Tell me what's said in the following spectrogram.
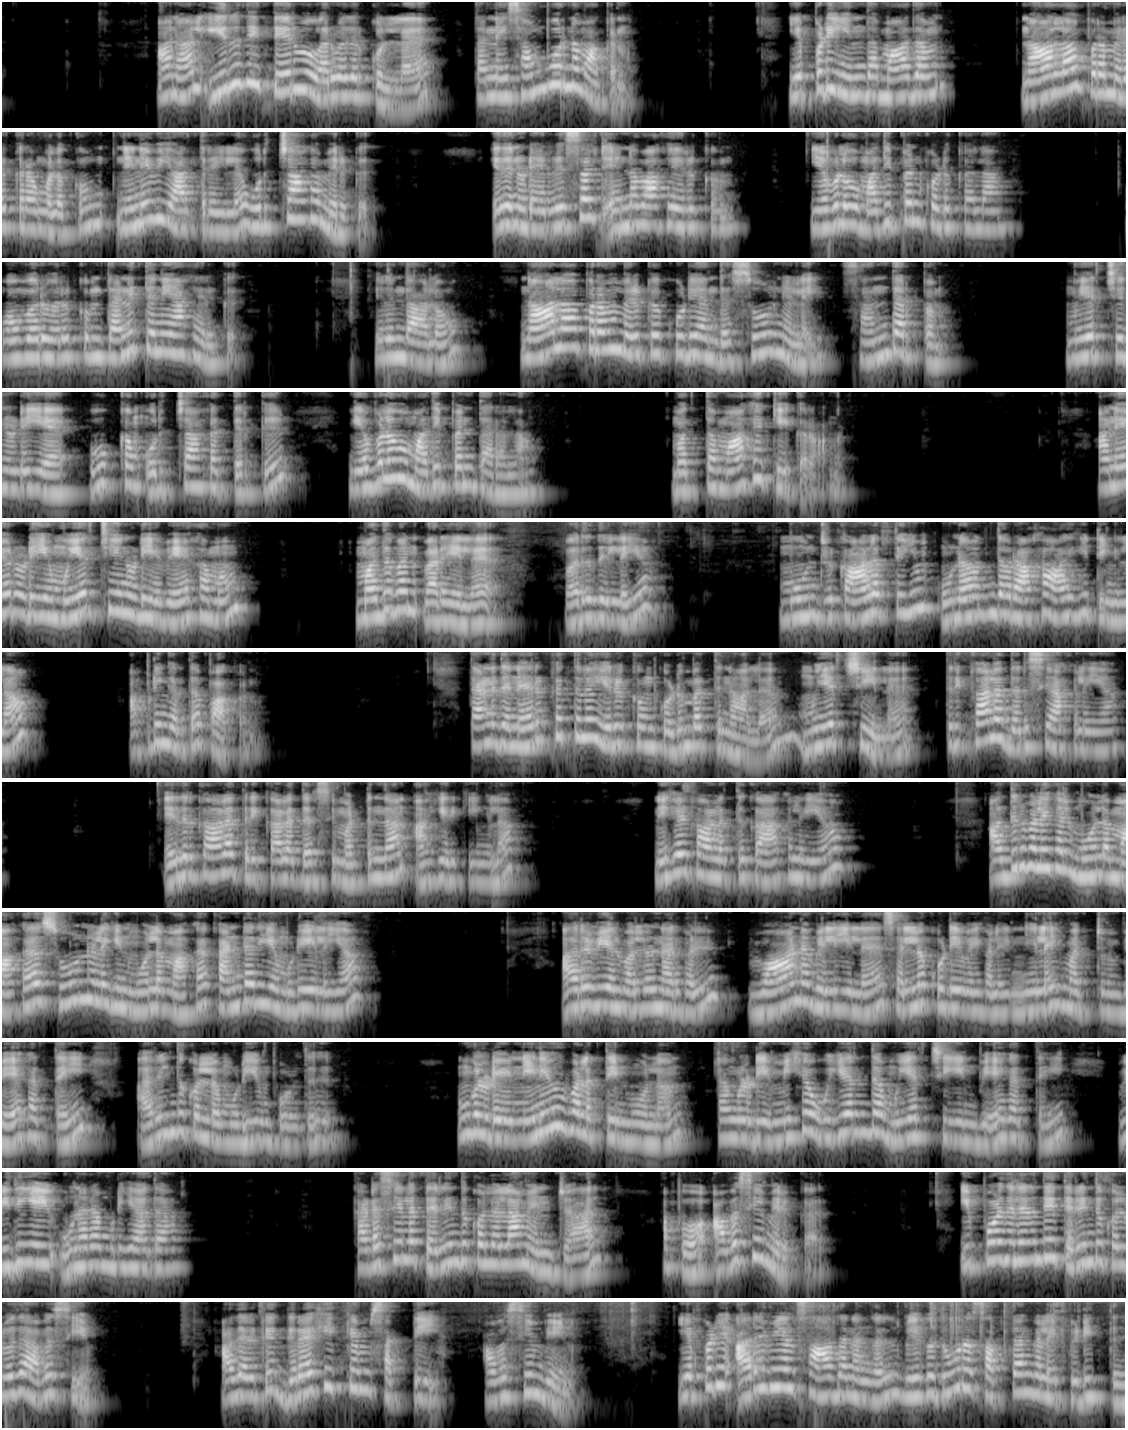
ஆனால் இறுதி தேர்வு வருவதற்குள்ள தன்னை சம்பூர்ணமாக்கணும். எப்படி இந்த மாதம் நாலாபுறம் இருக்கிறவங்களுக்கும் நினைவு யாத்திரையில் உற்சாகம் இருக்குது? இதனுடைய ரிசல்ட் என்னவாக இருக்கும்? எவ்வளவு மதிப்பெண் கொடுக்கலாம்? ஒவ்வொருவருக்கும் தனித்தனியாக இருக்குது இருந்தாலும் நாலாபுறமும் இருக்கக்கூடிய அந்த சூழ்நிலை சந்தர்ப்பம் முயற்சியினுடைய ஊக்கம் உற்சாகத்திற்கு எவ்வளவு மதிப்பெண் தரலாம்? மொத்தமாக கேட்குறாங்க அனைவருடைய முயற்சியினுடைய வேகமும் மதுவன் வரையில வருது இல்லையா? மூன்று காலத்தையும் உணர்ந்தவராக ஆகிட்டீங்களா? அப்படிங்கிறத பார்க்கணும். தனது நெருக்கத்தில் இருக்கும் குடும்பத்தினால முயற்சியில் திரிகால தரிசி ஆகலையா? எதிர்கால திரிகால தரிசி மட்டும்தான் ஆகியிருக்கீங்களா? நிகழ்காலத்துக்கு ஆகலையா? அதிர்வலைகள் மூலமாக சூழ்நிலையின் மூலமாக கண்டறிய முடியலையா? அறிவியல் வல்லுநர்கள் வானவெளியில செல்லக்கூடியவைகளின் நிலை மற்றும் வேகத்தை அறிந்து கொள்ள முடியும் பொழுது உங்களுடைய நினைவு பலத்தின் மூலம் தங்களுடைய மிக உயர்ந்த முயற்சியின் வேகத்தை விதியை உணர முடியாதா? கடைசியில் தெரிந்து கொள்ளலாம் என்றால் அப்போ அவசியம் இருக்காது. இப்பொழுதிலிருந்தே தெரிந்து கொள்வது அவசியம். அதற்கு கிரகிக்கும் சக்தி அவசியம் வேணும். எப்படி அறிவியல் சாதனங்கள் வெகு தூர சப்தங்களை பிடித்து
